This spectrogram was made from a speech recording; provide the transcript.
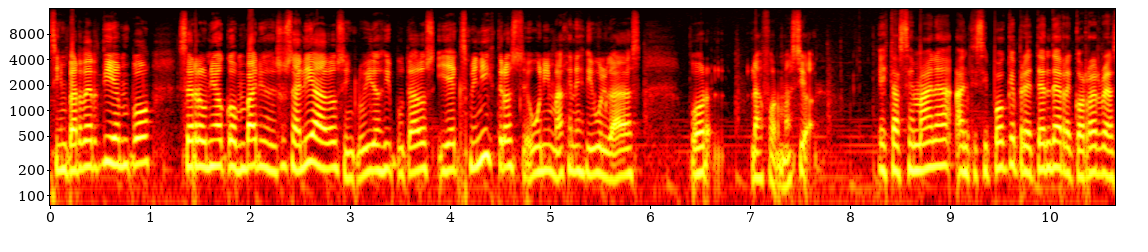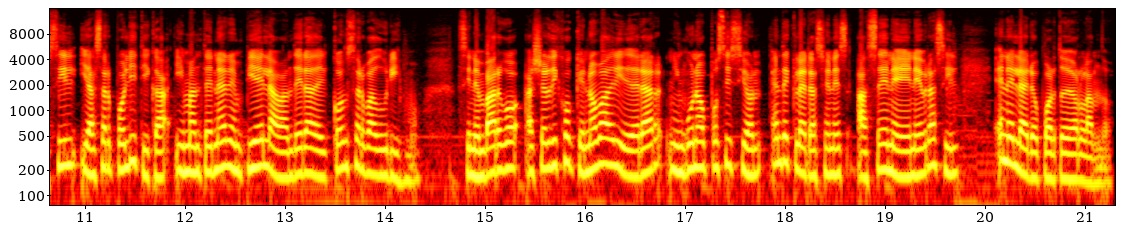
Sin perder tiempo, se reunió con varios de sus aliados, incluidos diputados y exministros, según imágenes divulgadas por la formación. Esta semana anticipó que pretende recorrer Brasil y hacer política y mantener en pie la bandera del conservadurismo. Sin embargo, ayer dijo que no va a liderar ninguna oposición en declaraciones a CNN Brasil en el aeropuerto de Orlando.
